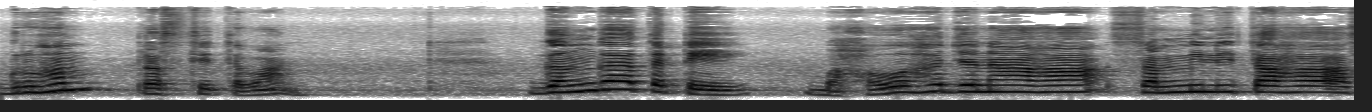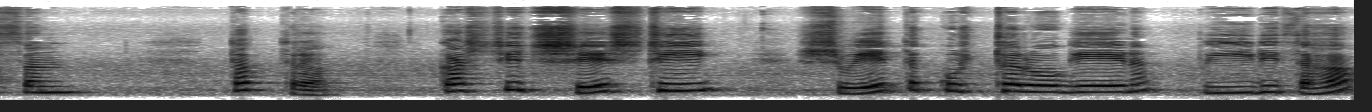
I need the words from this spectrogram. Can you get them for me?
गृहं प्रस्थितवान्। गङ्गातटे बहवः जनाः सम्मिलिताः आसन्। तत्र कश्चित् श्रेष्ठी श्वेतकुष्ठरोगेण पीडितः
